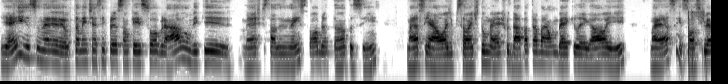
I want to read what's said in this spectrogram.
e é isso, né? Eu também tinha essa impressão que eles sobravam, vi que México e Estados Unidos nem sobra tanto assim. Mas assim, a odd, principalmente do México, dá para trabalhar um back legal aí. Mas é assim, só se tiver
